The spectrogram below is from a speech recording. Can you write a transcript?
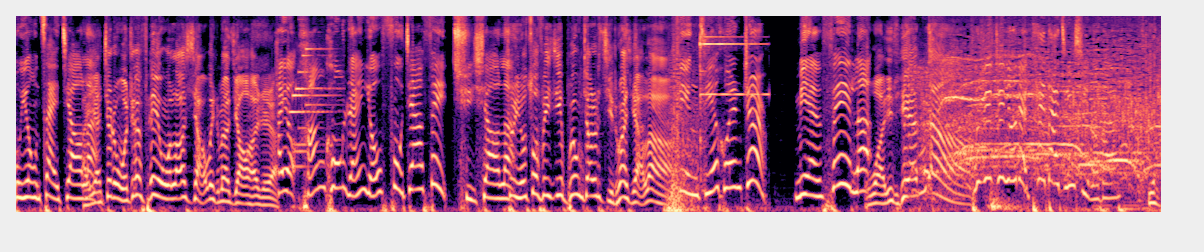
不用再交了。哎呀，就是我这个费用，我老想为什么要交啊？这是。还有航空燃油附加费取消了，这以后坐飞机不用交这几十块钱了。领结婚证免费了。我的天哪！不是，这有点太大惊喜了吧？呀，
